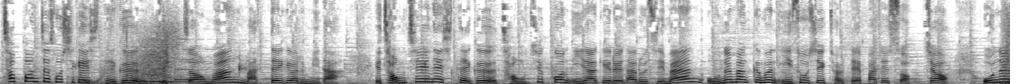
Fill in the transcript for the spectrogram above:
첫 번째 소식의 해시태그 득점왕 맞대결입니다. 정치인 해시태그 정치권 이야기를 다루지만 오늘만큼은 이 소식 절대 빠질 수 없죠. 오늘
